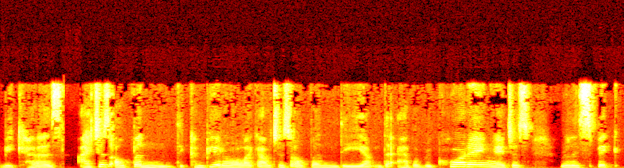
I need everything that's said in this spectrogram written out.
because I just open the computer, like I'll just open the um, the app of recording. I just really speak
